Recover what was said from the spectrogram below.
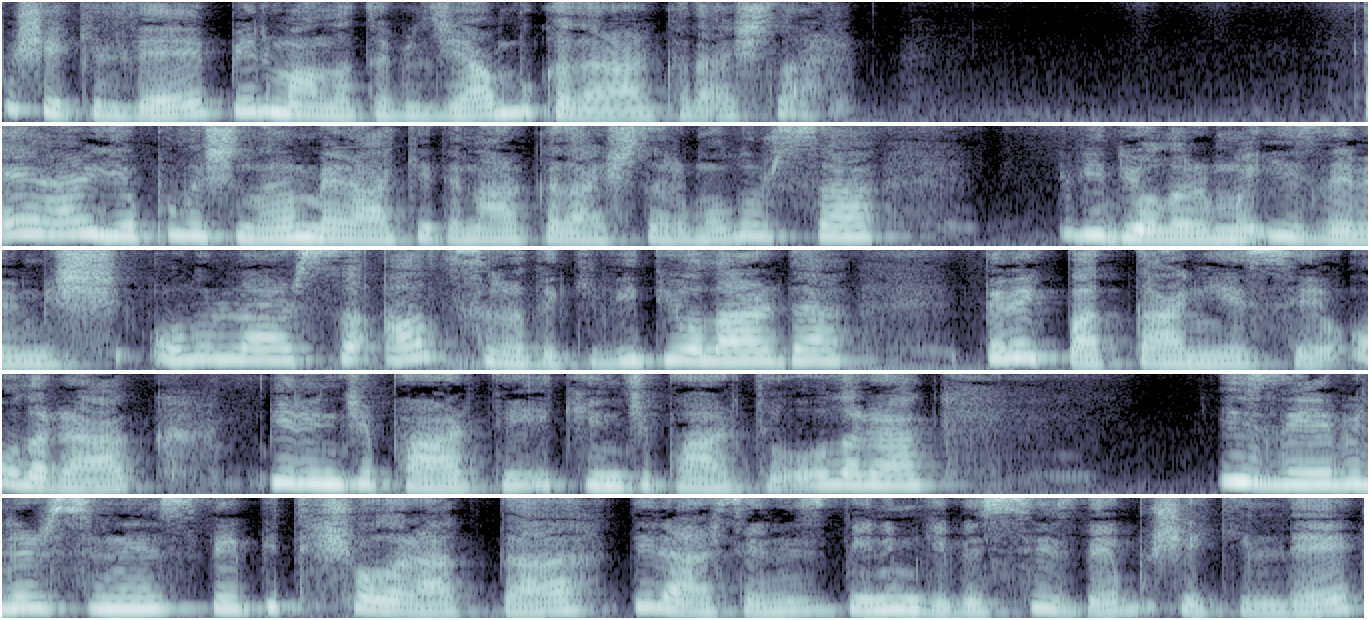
bu şekilde benim anlatabileceğim bu kadar arkadaşlar. Eğer yapılışını merak eden arkadaşlarım olursa videolarımı izlememiş olurlarsa alt sıradaki videolarda bebek battaniyesi olarak birinci parti, ikinci parti olarak izleyebilirsiniz ve bitiş olarak da dilerseniz benim gibi siz de bu şekilde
